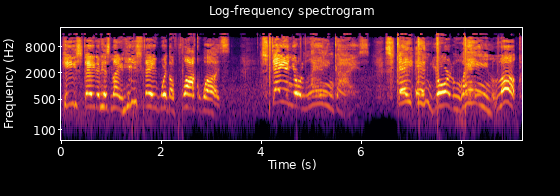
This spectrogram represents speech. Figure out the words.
he stayed in his lane. He stayed where the flock was. Stay in your lane, guys. Stay in your lane. Look.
